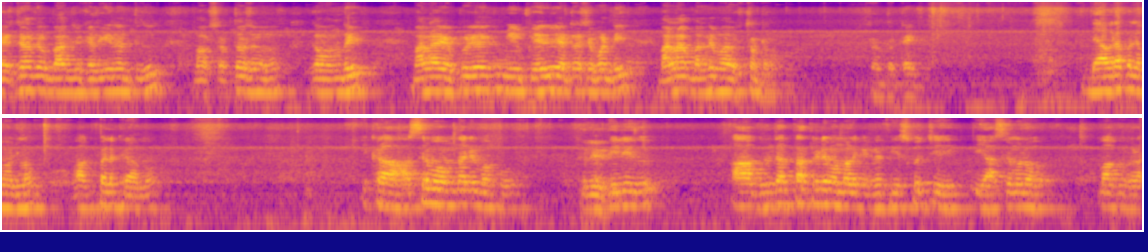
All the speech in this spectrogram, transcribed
దర్శనార్థం భాగ్యం కలిగినందుకు మాకు సంతోషంగా ఉంది. మళ్ళీ ఎప్పుడు మీ పేరు అడ్రస్ ఇవ్వండి. మళ్ళీ మళ్ళీ మేము వస్తుంటాం. సంతోషం థ్యాంక్ యూ దేవరాపల్లి మండలం వాకపల్లి గ్రామం. ఇక్కడ ఆశ్రమం ఉందని మాకు తెలియదు ఆ గురు దత్తాత్రేయుడు మమ్మల్ని ఇక్కడ తీసుకొచ్చి ఈ ఆశ్రమంలో మాకు ఇక్కడ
